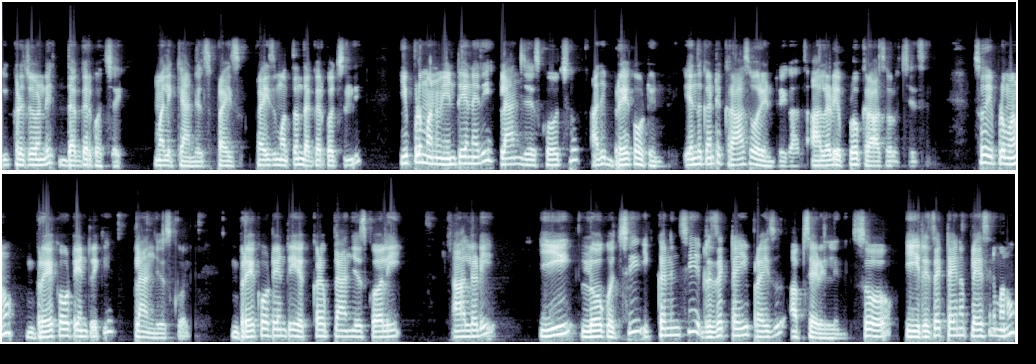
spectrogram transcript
ఇక్కడ చూడండి దగ్గరకు వచ్చాయి మళ్ళీ క్యాండిల్స్ ప్రైస్ ప్రైస్ మొత్తం దగ్గరకు వచ్చింది ఇప్పుడు మనం ఎంట్రీ అనేది ప్లాన్ చేసుకోవచ్చు. అది బ్రేక్అవుట్ ఎంట్రీ ఎందుకంటే క్రాస్ ఓవర్ ఎంట్రీ కాదు. ఆల్రెడీ ఎప్పుడో క్రాస్ ఓవర్ వచ్చేసింది. సో ఇప్పుడు మనం బ్రేక్అవుట్ ఎంట్రీకి ప్లాన్ చేసుకోవాలి. బ్రేక్అవుట్ ఎంట్రీ ఎక్కడ ప్లాన్ చేసుకోవాలి? ఆల్రెడీ ఈ లోకి వచ్చి ఇక్కడ నుంచి రిజెక్ట్ అయ్యి ప్రైస్ అప్ సైడ్ వెళ్ళింది. సో ఈ రిజెక్ట్ అయిన ప్లేస్ని మనం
